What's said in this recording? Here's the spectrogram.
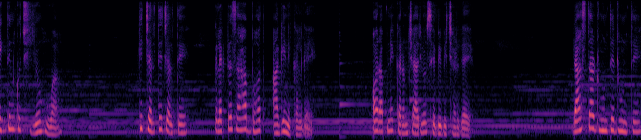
एक दिन कुछ यूँ हुआ कि चलते चलते कलेक्टर साहब बहुत आगे निकल गए। और अपने कर्मचारियों से भी बिछड़ गए। रास्ता ढूंढते ढूंढते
